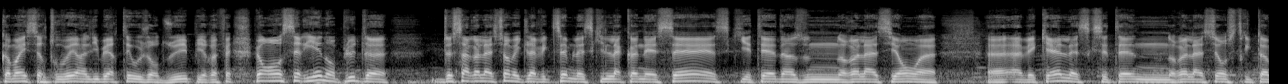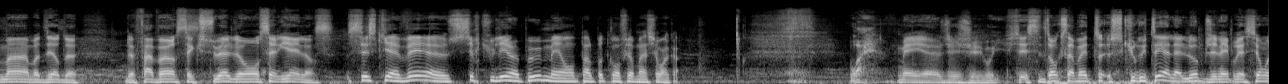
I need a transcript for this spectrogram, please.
comment il s'est retrouvé en liberté aujourd'hui, puis il refait. Puis on sait rien non plus de, de sa relation avec la victime. Est-ce qu'il la connaissait? Est-ce qu'il était dans une relation euh, euh, avec elle? Est-ce que c'était une relation strictement, on va dire, de, de faveur sexuelle? On sait rien, là. c'est ce qui avait circulé un peu, mais on ne parle pas de confirmation encore. Ouais, mais euh, j'ai, j'ai- oui. C'est, c'est- disons que ça va être scruté à la loupe, j'ai l'impression,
